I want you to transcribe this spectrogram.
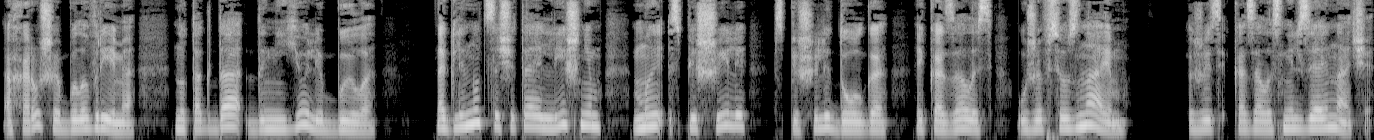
А хорошее было время, но тогда до нее ли было? Оглянуться, считая лишним, мы спешили, спешили долго, и, казалось, уже все знаем. Жить, казалось, нельзя иначе.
